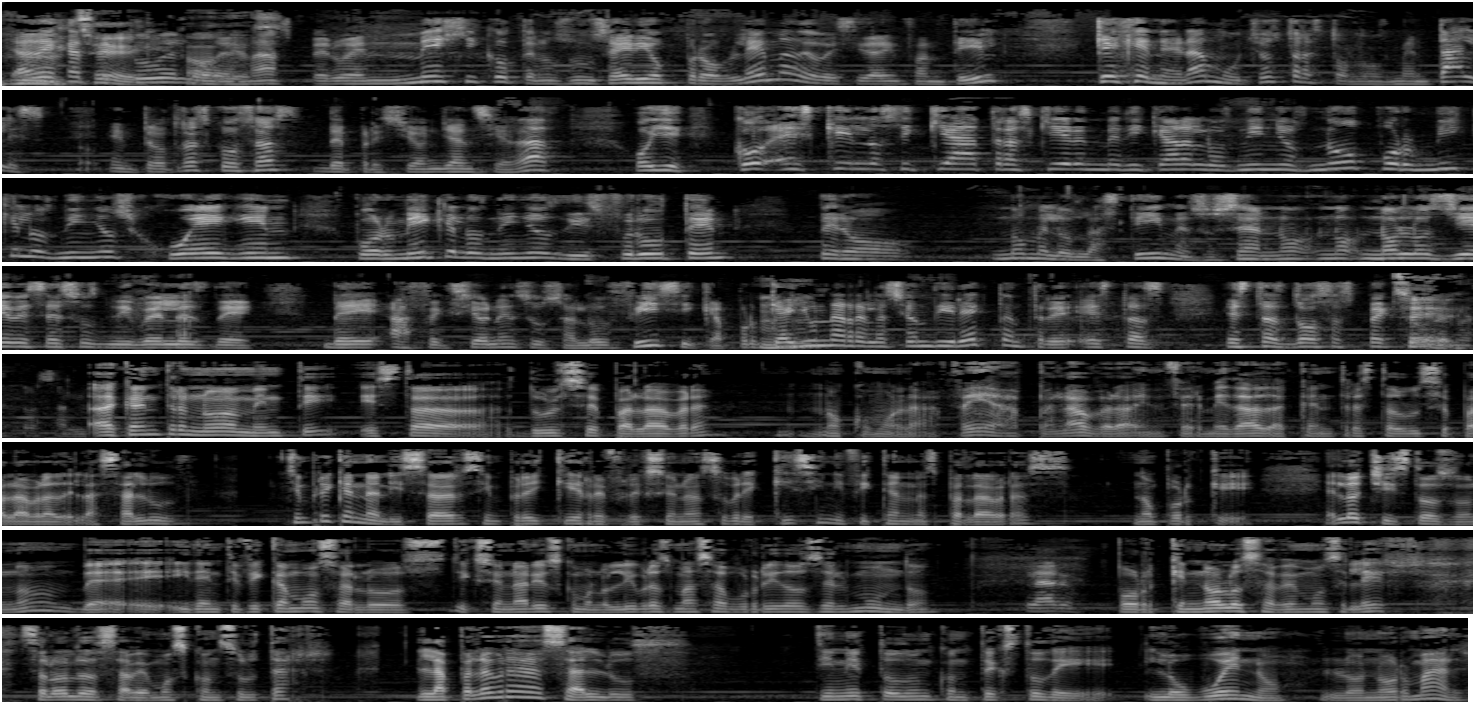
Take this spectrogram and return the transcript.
Ya déjate sí. tú de lo Oh, Dios. demás, pero en México tenemos un serio problema de obesidad infantil que genera muchos trastornos mentales, entre otras cosas, depresión y ansiedad. Oye, es que los psiquiatras quieren medicar a los niños. No, por mí que los niños jueguen, por mí que los niños disfruten, pero no me los lastimes, o sea, no, no, no los lleves a esos niveles de, de afección en su salud física, porque hay una relación directa entre estas, estas dos aspectos Sí. de nuestra salud. Acá entra nuevamente esta dulce palabra, no como la fea palabra enfermedad, acá entra esta dulce palabra de la salud. Siempre hay que analizar, siempre hay que reflexionar sobre qué significan las palabras, no porque es lo chistoso, ¿no? Ve- Identificamos a los diccionarios como los libros más aburridos del mundo Claro. porque no lo sabemos leer, solo lo sabemos consultar. La palabra salud tiene todo un contexto de lo bueno, lo normal,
